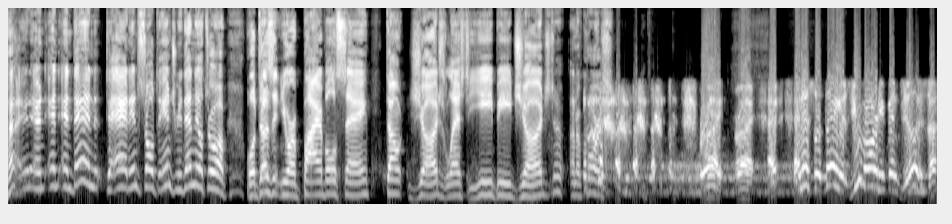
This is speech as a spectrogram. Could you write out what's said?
And, and, and, and then to add insult to injury, then they'll throw up, well, doesn't your Bible say, don't judge lest ye be judged? And of course, Right, right. And, and that's the thing is you've already been judged. Uh,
